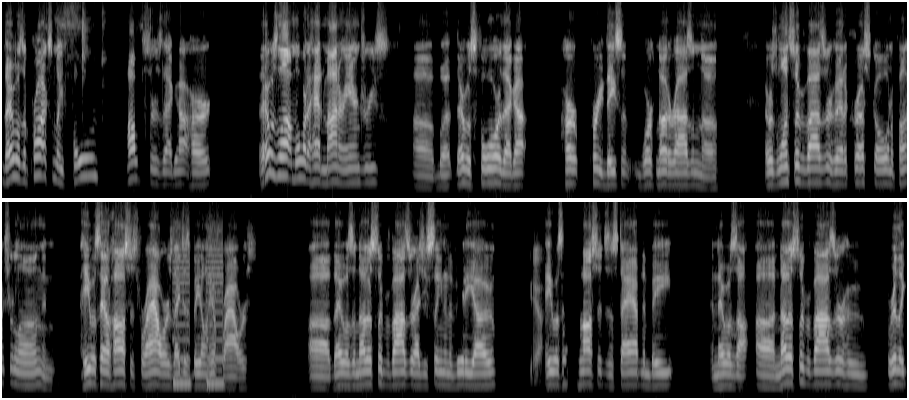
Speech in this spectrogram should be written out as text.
there was approximately four officers that got hurt. There was a lot more that had minor injuries, uh, but there was four that got hurt pretty decent, worth notarizing. Uh, there was one supervisor who had a crushed skull and a punctured lung, and he was held hostage for hours. They just beat on him for hours. Uh, there was another supervisor, as you've seen in the video. Yeah. He was hostage and stabbed and beat. And there was a, uh, another supervisor who really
